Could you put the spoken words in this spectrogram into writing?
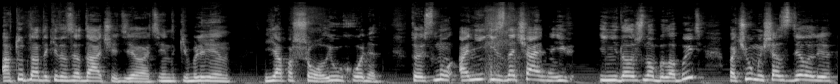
а тут надо какие-то задачи делать. И они такие, блин, я пошел, и уходят. То есть, ну, они изначально их и не должно было быть. Почему мы сейчас сделали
